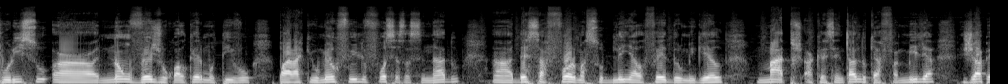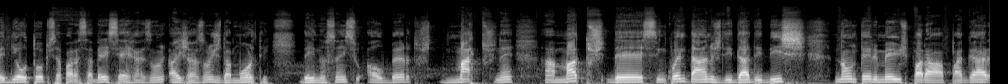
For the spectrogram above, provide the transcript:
por isso uh, não vejo qualquer motivo para que o meu filho fosse assassinado uh, dessa forma, sublinha Alfredo Miguel Matos, acrescentando que a família já pediu autópsia para saber se as razões, as razões da morte de Inocêncio Alberto Matos, né? A Matos, de 50 anos de idade, diz não ter meios para pagar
